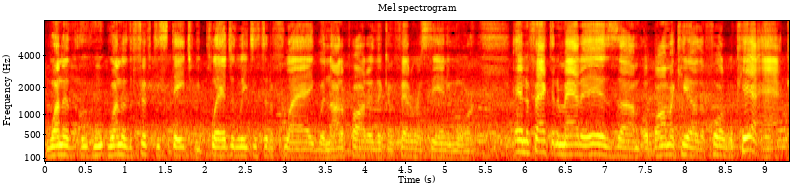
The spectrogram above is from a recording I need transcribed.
one of the, one of the 50 states. We pledge allegiance to the flag. We're not a part of the Confederacy anymore. And the fact of the matter is, um, Obamacare, the Affordable Care Act,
